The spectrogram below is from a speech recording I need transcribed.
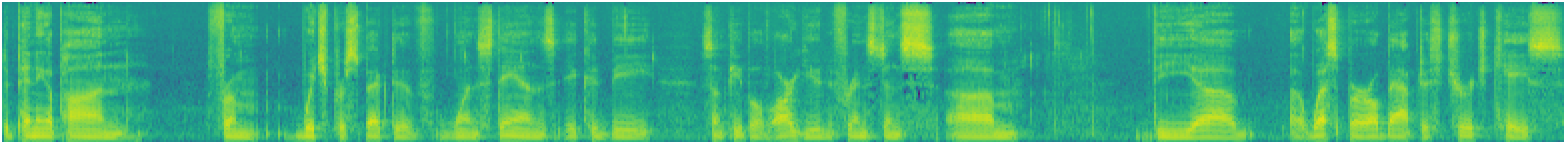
depending upon from which perspective one stands, it could be some people have argued, for instance, um, the uh, Westboro Baptist Church case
